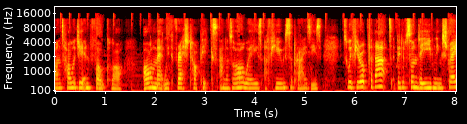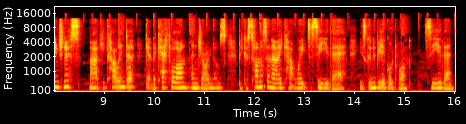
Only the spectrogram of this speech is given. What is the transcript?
ontology, and folklore, all met with fresh topics and, as always, a few surprises. So, if you're up for that, a bit of Sunday evening strangeness, mark your calendar, get the kettle on, and join us because Thomas and I can't wait to see you there. It's going to be a good one. See you then.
